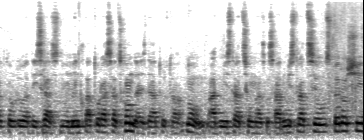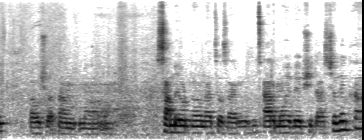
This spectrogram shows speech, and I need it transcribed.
ფაქტობრივად ის რაც ნომენკლატურასაც ქონდა ეს დატვირთვა, ну, ადმინისტრაციულ ნაწილს ადმინისტრაციულ სფეროში, ბავშვად ამ სამეურნეო ნაწილს წარმოებებში და ამ შემდეგ და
